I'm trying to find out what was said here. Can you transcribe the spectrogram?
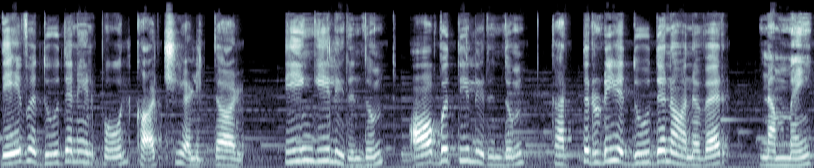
தேவதூதனை போல் காட்சியளித்தாள். தீங்கிலிருந்தும் ஆபத்திலிருந்தும் கர்த்தருடைய தூதனானவர் நம்மை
